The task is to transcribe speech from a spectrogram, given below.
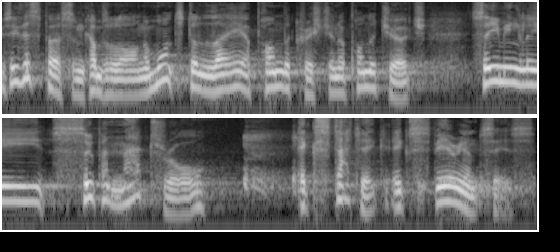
You see, this person comes along and wants to lay upon the Christian, upon the church, seemingly supernatural, ecstatic experiences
